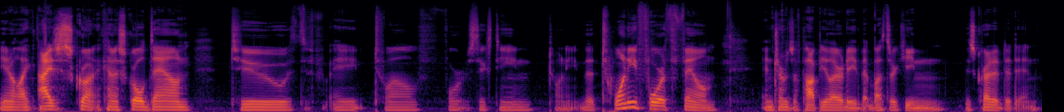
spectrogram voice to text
You know, like I just scroll, kind of scrolled down to 8, 12, 4, 16, 20. The 24th film in terms of popularity that Buster Keaton is credited in.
